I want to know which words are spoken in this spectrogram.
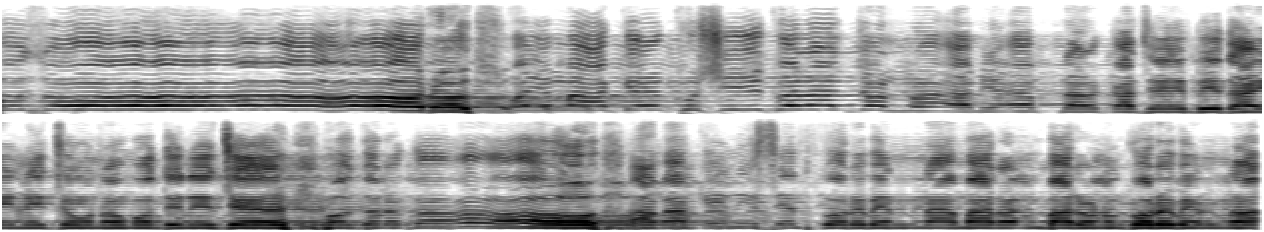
হুজুর, ওই খুশি করার জন্য আমি আপনার কাছে বিদায় নিচে অনুমতি হুজুর আমাকে নিষেধ করবেন না, মারণ বারণ করবেন না।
